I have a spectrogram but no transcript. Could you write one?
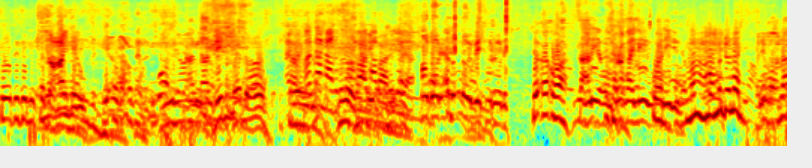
ဟိုဒီဒီလေးခက်တာအဲ့ဒါဟုတ်ကဲ့ဒါဒီဒီတော့အတန်တာတို့ပါပြီပါတယ်ဟုတ်တော့အဲ့လိုလိုပဲဟုတ်တော့တယ် ဟိုစာလေးဟိုပြပိုင်လေးဟိုဒီမမမတွန်းနေဘာလဲ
